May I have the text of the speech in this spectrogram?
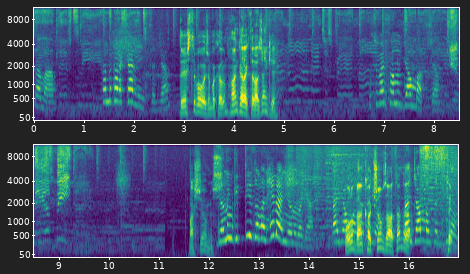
Tamam. Ben bir karakter değiştireceğim. Değiştir babacığım bakalım. Hangi karakter alacaksın ki? Bu sefer sana cam basacağım. Başlıyor muyuz? Canın gittiği zaman hemen yanıma gel. Ben cam Oğlum ben basabiliyorum. kaçıyorum zaten de. Ben cam basabiliyorum.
